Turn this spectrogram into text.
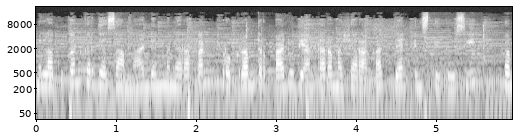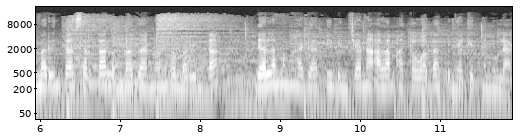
Melakukan kerjasama dan menerapkan program terpadu di antara masyarakat dan institusi, pemerintah, serta lembaga non-pemerintah dalam menghadapi bencana alam atau wabah penyakit menular.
